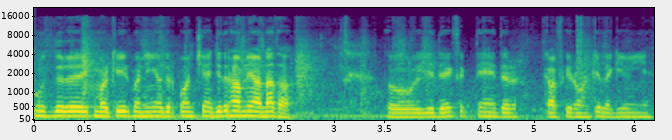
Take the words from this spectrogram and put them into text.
उधर एक मार्केट बनी है, उधर पहुँचे हैं, जिधर हमने आना था। तो ये देख सकते हैं, इधर काफ़ी रौनकें लगी हुई हैं।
